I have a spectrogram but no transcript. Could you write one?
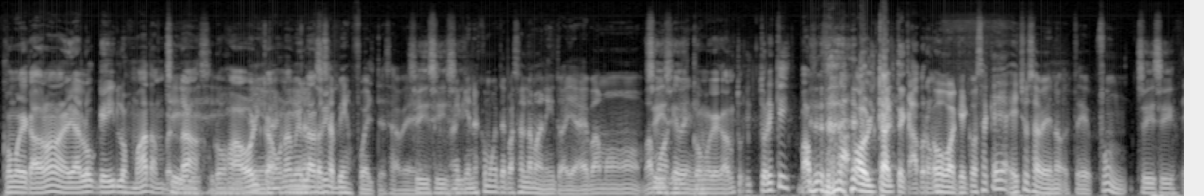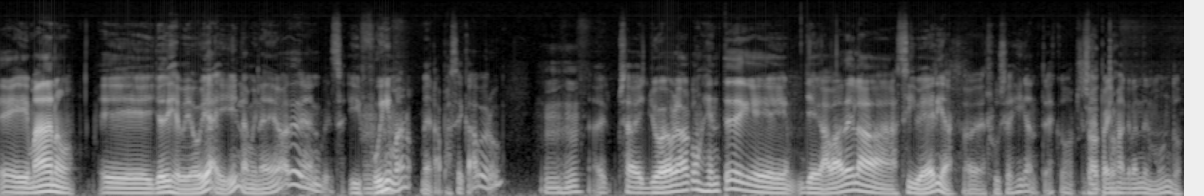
Como que, cabrón, allá los gays los matan, ¿verdad? sí. Los ahorcan, una y mierda así. cosas bien fuertes, ¿sabes? Sí, sí, sí. Aquí no es como que te pasan la manito allá, eh, vamos, vamos sí, a sí, como que, cabrón, tú, tú eres gay, vamos a ahorcarte, cabrón. O cualquier cosa que haya hecho, ¿sabes? No, te, fum. Sí, sí. Eh, mano, eh, yo dije, voy a ir, la mina tener... Y fui, mano, me la pasé cabrón. Ay, ¿sabes? Yo he hablado con gente de que llegaba de la Siberia, ¿sabes? Rusia es gigantesco, Rusia es el país más grande del mundo.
